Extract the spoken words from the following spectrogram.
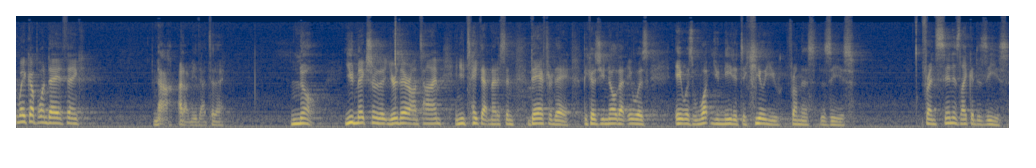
wake up one day and think, nah, I don't need that today? No. You'd make sure that you're there on time and you take that medicine day after day because you know that it was, it was what you needed to heal you from this disease. Friends, sin is like a disease.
